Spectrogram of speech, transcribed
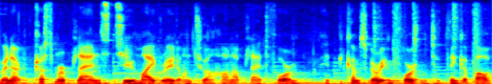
When a customer plans to migrate onto a HANA platform, it becomes very important to think about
